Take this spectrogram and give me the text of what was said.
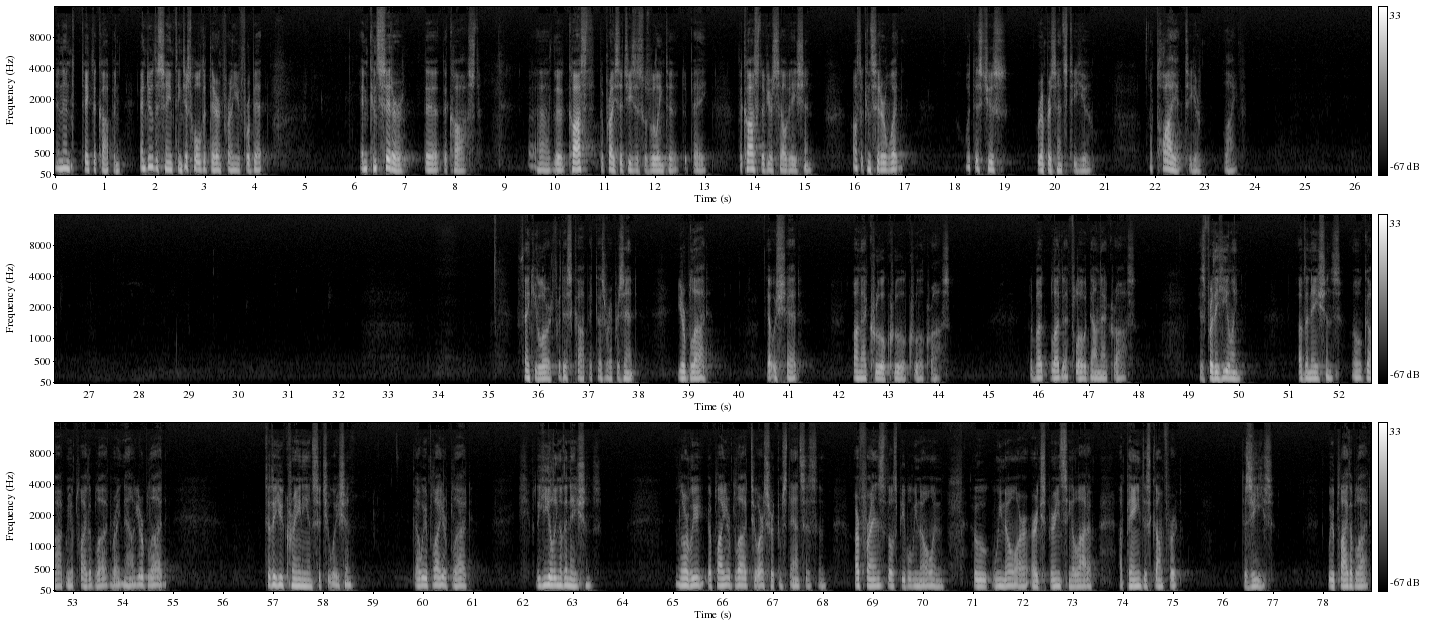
And then take the cup and, and do the same thing. Just hold it there in front of you for a bit. And consider the, the cost. Uh, the cost, the price that Jesus was willing to, to pay, the cost of your salvation. Also consider what, what this juice represents to you. Apply it to your life. Thank you, Lord, for this cup. It does represent your blood that was shed on that cruel, cruel, cruel cross. The blood that flowed down that cross is for the healing of the nations. Oh God, we apply the blood right now, your blood, to the Ukrainian situation. God, we apply your blood for the healing of the nations. Lord, we apply your blood to our circumstances and our friends, those people we know and who we know are, are experiencing a lot of, of pain, discomfort, disease. We apply the blood.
